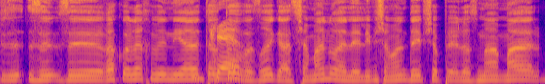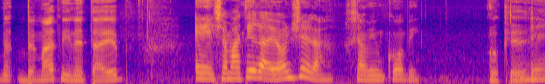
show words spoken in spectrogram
זה, זה, זה רק הולך ונהיה יותר כן. טוב, אז רגע, אז שמענו על אלי ושמענו דייב שאפל, אז מה, מה, במה את נהנית טייב? אה, שמעתי ראיון שלה עכשיו עם קובי. אוקיי. אה,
